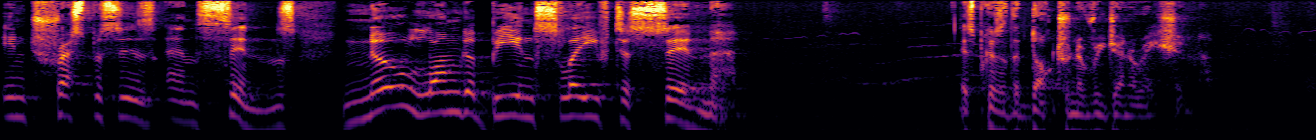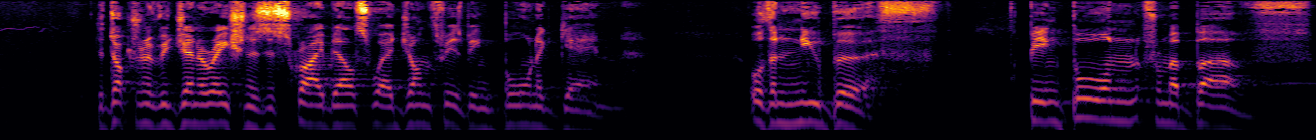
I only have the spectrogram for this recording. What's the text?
in trespasses and sins no longer be enslaved to sin? It's because of the doctrine of regeneration. The doctrine of regeneration is described elsewhere, John 3, as being born again, or the new birth, being born from above.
